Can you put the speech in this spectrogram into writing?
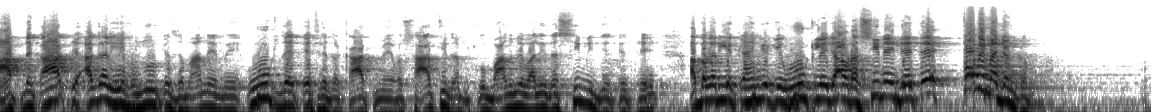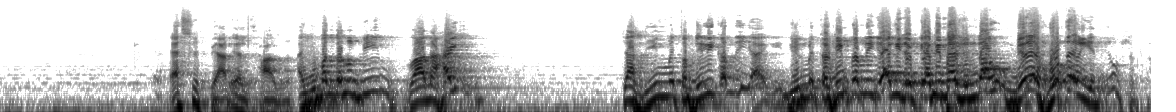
आपने कहा कि अगर ये हजूर के ज़माने में ऊँट देते थे जक़ात में और साथ ही उसको बांधने वाली रस्सी भी देते थे, अब अगर ये कहेंगे कि ऊँट ले जाओ, रस्सी नहीं देते तो भी मैं जंग करूँगा। ऐसे प्यारे अल्फाज हैं। अयुबद्दीन वाना हाई क्या दीन में तब्दीली कर दी जाएगी? दीन में तरमीम कर दी जाएगी, जबकि अभी मैं ज़िंदा हूँ। मेरे होते ये नहीं हो सकता।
